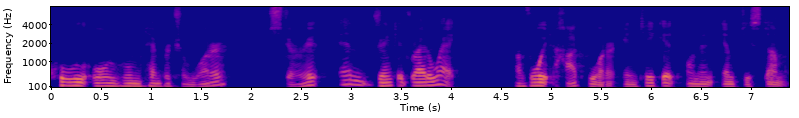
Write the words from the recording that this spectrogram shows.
cool or room temperature water, stir it, and drink it right away. Avoid hot water and take it on an empty stomach,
